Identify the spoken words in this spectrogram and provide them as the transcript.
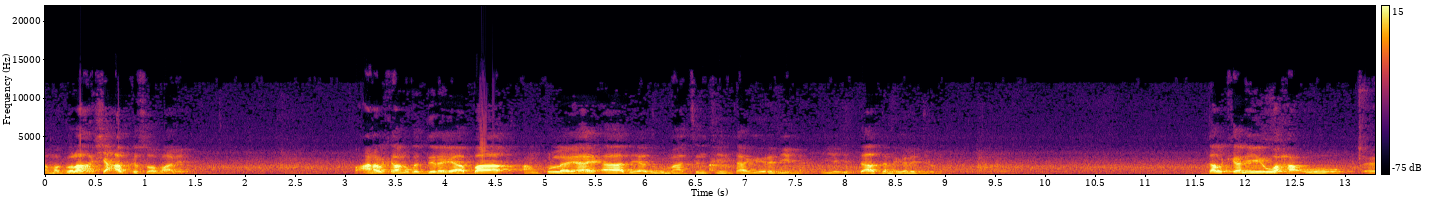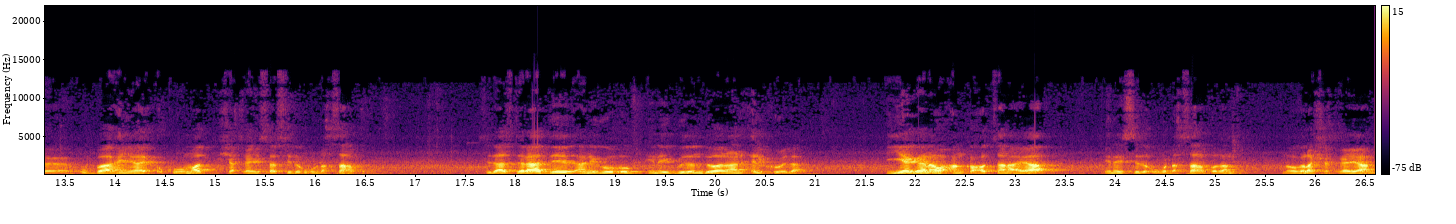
ama golaha shacabka soomaaliyeed waxaan halkaan uga dirayaa baaq aan ku leeyahay aada ay aad ugu mahadsantihiin taageeradiinna iyo inta hadda nagala joogo. Dalkani waxa uu u baahan yahay xukuumad shaqaysa sida ugu dhaqsaha badan sidaas daraaddeed anigoo og inay gudan doonaan xilkooda iyagana waxaan ka codsanayaa inay sida uga dhaqsaha badan noogala shaqeeyaan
